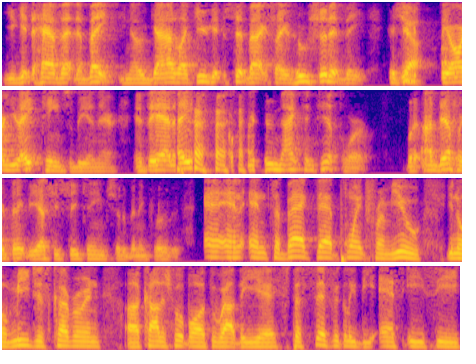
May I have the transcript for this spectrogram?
you get to have that debate. You know, guys like you get to sit back and say, who should it be? Because you yeah. argue eight teams would be in there. And if they had eight, who ninth and tenth were but I definitely think the SEC team should have been included. And, and, and to back that point from you, you know, me just covering uh, college football throughout the year, specifically the SEC,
